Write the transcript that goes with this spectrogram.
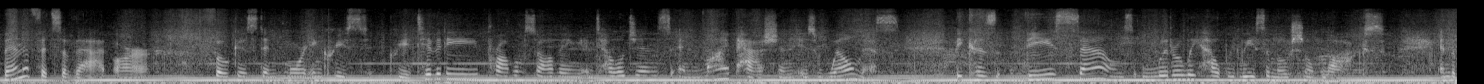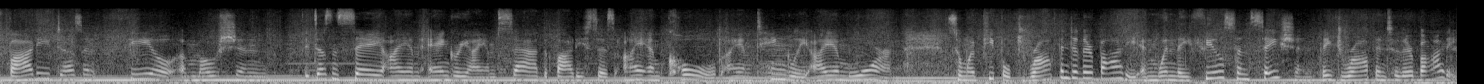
benefits of that are focused and more increased creativity, problem solving, intelligence, and my passion is wellness because these sounds literally help release emotional blocks. And the body doesn't feel emotion. It doesn't say, I am angry, I am sad. The body says, I am cold, I am tingly, I am warm. So when people drop into their body and when they feel sensation, they drop into their body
